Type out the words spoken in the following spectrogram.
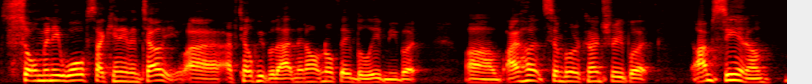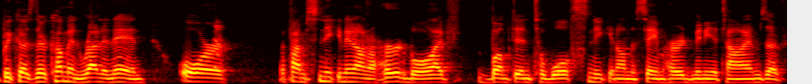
so many wolves I can't even tell you. Uh, I've tell people that and they don't know if they believe me, but um, I hunt similar country, but I'm seeing them because they're coming running in, or if I'm sneaking in on a herd bull, I've bumped into wolves sneaking on the same herd many a times. I've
